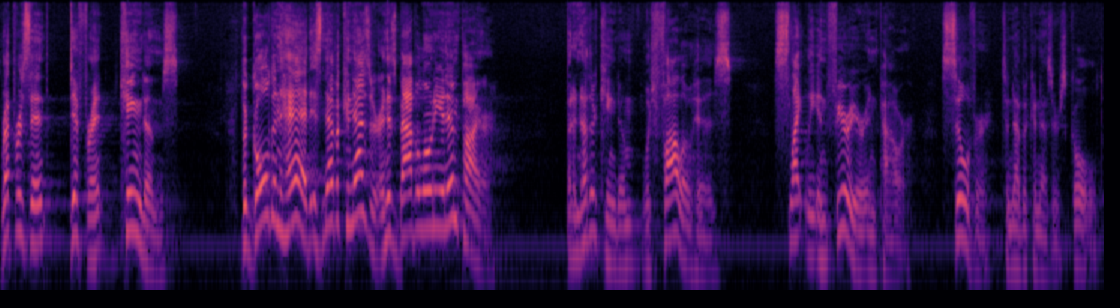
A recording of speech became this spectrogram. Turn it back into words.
represent different kingdoms. The golden head is Nebuchadnezzar and his Babylonian empire, but another kingdom would follow his slightly inferior in power, silver to Nebuchadnezzar's gold.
